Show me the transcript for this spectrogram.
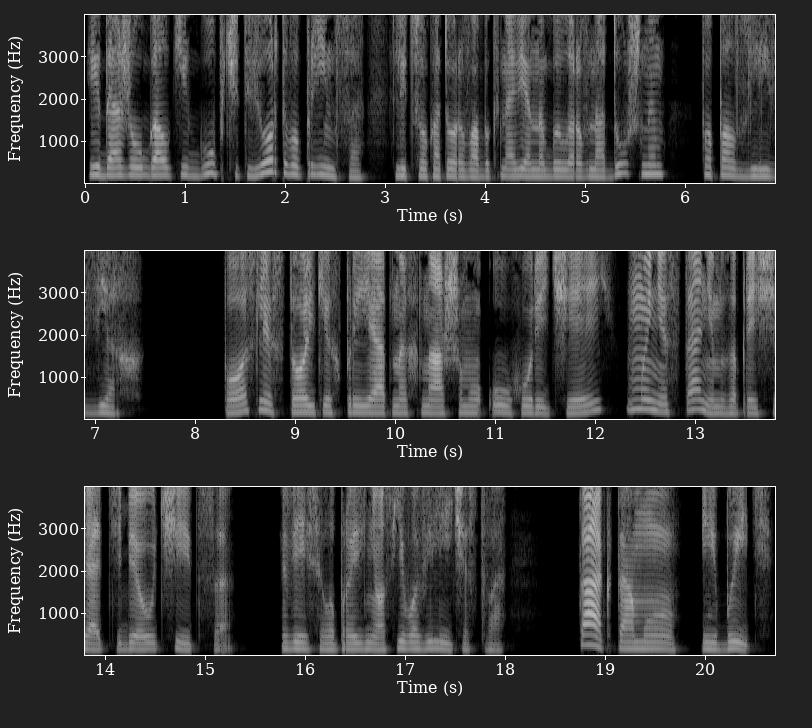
и даже уголки губ четвертого принца, лицо которого обыкновенно было равнодушным, поползли вверх. «После стольких приятных нашему уху речей мы не станем запрещать тебе учиться», — весело произнес его величество. «Так тому и быть».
